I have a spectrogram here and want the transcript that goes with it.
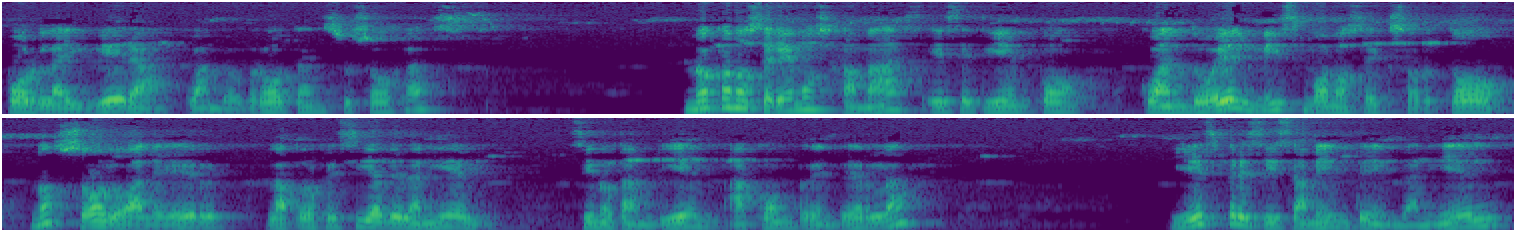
por la higuera cuando brotan sus hojas? No conoceremos jamás ese tiempo cuando Él mismo nos exhortó no sólo a leer la profecía de Daniel, sino también a comprenderla? Y es precisamente en Daniel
